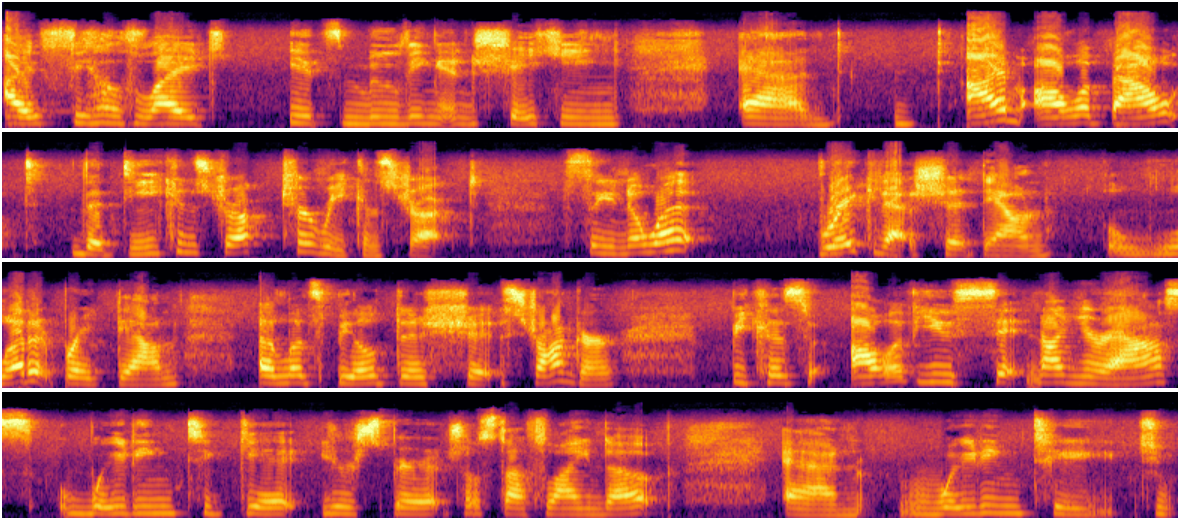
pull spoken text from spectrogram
I feel like it's moving and shaking and I'm all about the deconstruct to reconstruct. So you know what? Break that shit down. Let it break down and let's build this shit stronger. Because all of you sitting on your ass waiting to get your spiritual stuff lined up and waiting to to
